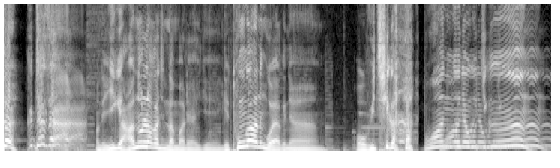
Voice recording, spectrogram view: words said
해냈어 끝에서! 근데 이게 안 올라가진단 말이야 이게. 이게 통과하는 거야 그냥. 어 위치가. 뭐 하는 거냐고 지금?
